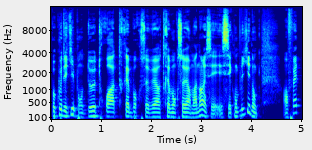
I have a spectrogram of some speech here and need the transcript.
Beaucoup d'équipes ont deux trois très bons receveurs, très bons receveurs maintenant et c'est c'est compliqué. Donc en fait,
